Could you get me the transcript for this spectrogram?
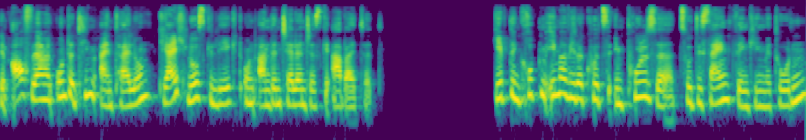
dem Aufwärmen und der Teameinteilung gleich losgelegt und an den Challenges gearbeitet. Gebt den Gruppen immer wieder kurze Impulse zu Design Thinking Methoden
